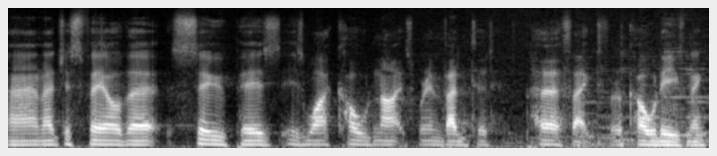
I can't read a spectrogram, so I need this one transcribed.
and I just feel that soup is, is why cold nights were invented. Perfect for a cold evening.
